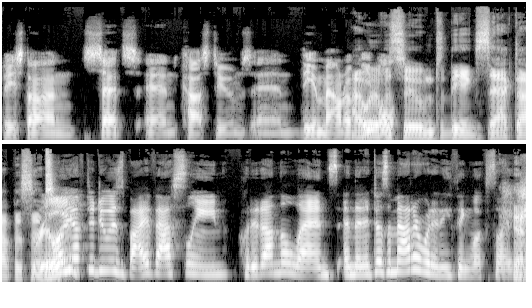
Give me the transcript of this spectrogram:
based on sets and costumes and the amount of I would have people. assumed the exact opposite. Really? All you have to do is buy Vaseline, put it on the lens, and then it doesn't matter what anything looks like. Yeah,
